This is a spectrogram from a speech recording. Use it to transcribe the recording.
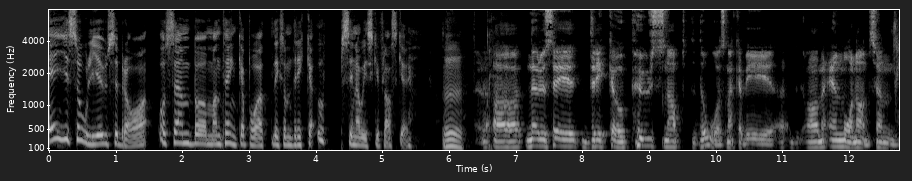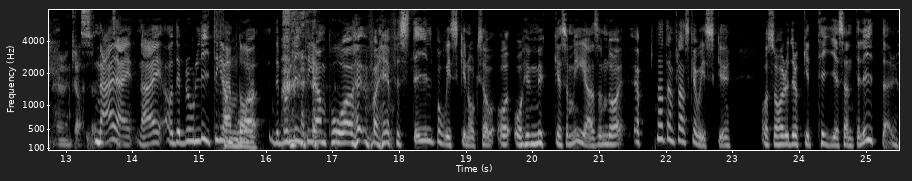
ej solljus är bra och sen bör man tänka på att liksom dricka upp sina whiskyflaskor. Mm. Uh, när du säger dricka upp, hur snabbt då? Snackar vi uh, en månad, sen är det en kasse? Nej, nej, nej. Och det beror lite grann på, det beror lite grann på vad det är för stil på whiskyn också och, och, hur mycket som är. Alltså om du har öppnat en flaska whisky och så har du druckit 10 centiliter.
